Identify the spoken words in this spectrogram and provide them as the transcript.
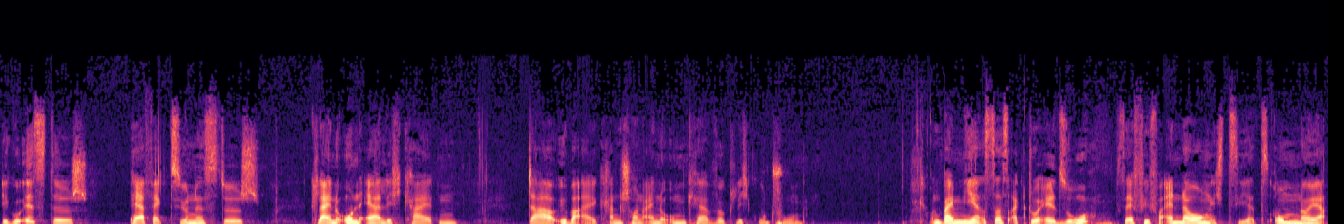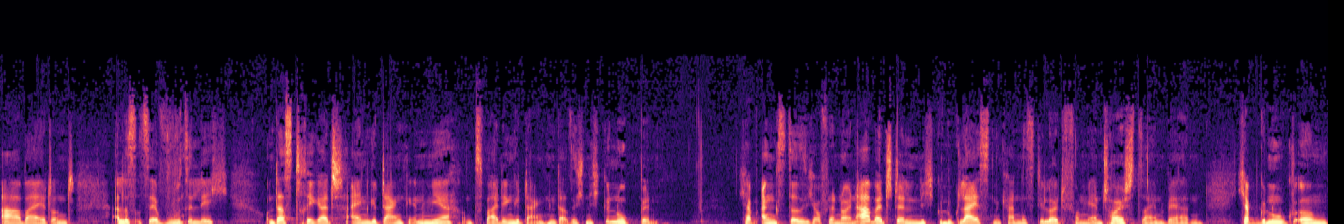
egoistisch, perfektionistisch, kleine Unehrlichkeiten, da überall kann schon eine Umkehr wirklich gut tun. Und bei mir ist das aktuell so, sehr viel Veränderung, ich ziehe jetzt um, neue Arbeit und alles ist sehr wuselig und das triggert einen Gedanken in mir, und zwar den Gedanken, dass ich nicht genug bin. Ich habe Angst, dass ich auf der neuen Arbeitsstelle nicht genug leisten kann, dass die Leute von mir enttäuscht sein werden. Ich habe genug, ähm,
